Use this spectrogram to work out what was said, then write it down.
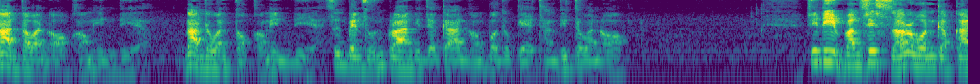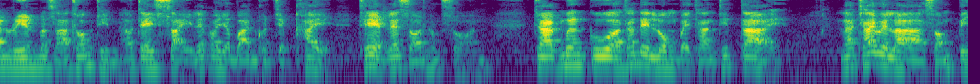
ด้านตะวันออกของอินเดีย ด้านตะวันตกของอินเดีย ซึ่งเป็นศูนย์กลางกิจการของโปรตุเกสทางทิศตะวันออก ที่นี่ฟังซิสสารวนกับการเรียนภาษาท้องถิ่น เอาใจใส่และพยาบาลคนเจ็บไข้ เทศและสอนคำสอน จากเมืองกัวท่านได้ลงไปทางทิศใต้ และใช้เวลาสองปี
